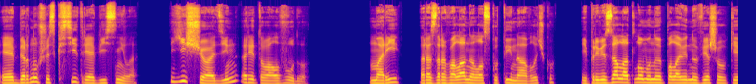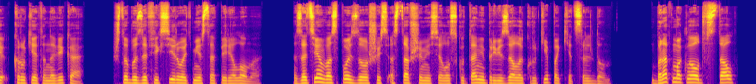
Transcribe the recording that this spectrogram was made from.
и, обернувшись к Ситре, объяснила. Еще один ритуал Вуду. Мари разорвала на лоскуты наволочку и привязала отломанную половину вешалки к руке тоновика, чтобы зафиксировать место перелома. Затем, воспользовавшись оставшимися лоскутами, привязала к руке пакет со льдом. Брат Маклауд встал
